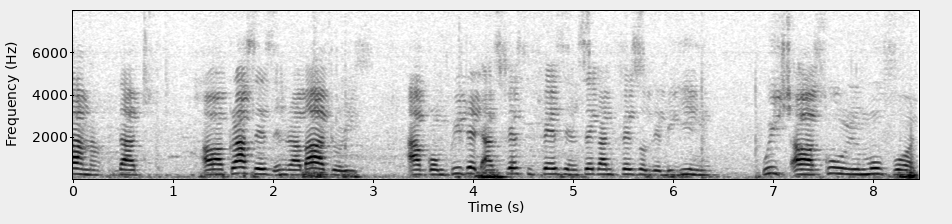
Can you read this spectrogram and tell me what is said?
honor that our classes and laboratories are completed as first phase and second phase of the beginning, which our school will move forward.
